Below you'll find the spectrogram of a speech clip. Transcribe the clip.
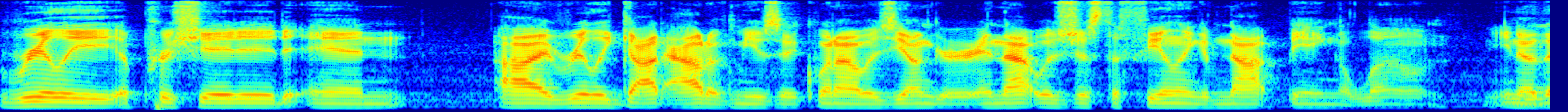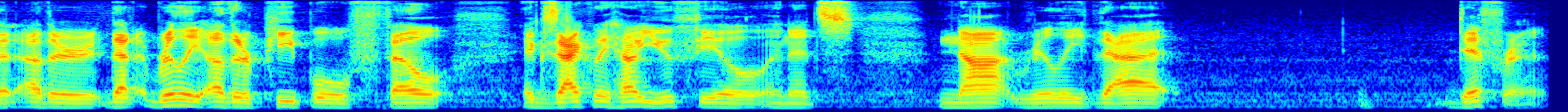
really appreciated and i really got out of music when i was younger and that was just the feeling of not being alone you know that other that really other people felt exactly how you feel and it's not really that different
